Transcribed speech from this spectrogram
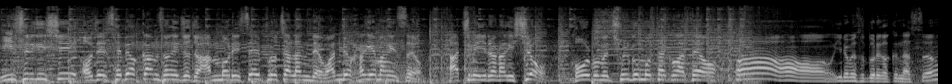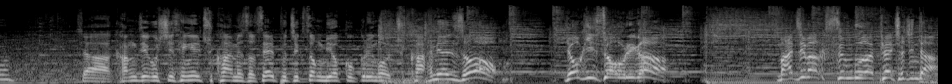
이슬기 씨 어제 새벽 감성에 젖어 앞머리 셀프로 잘랐는데 완벽하게 망했어요. 아침에 일어나기 싫어. 거울 보면 출근 못할 것 같아요. 아, 아, 아. 이러면서 노래가 끝났어. 자, 강재구 씨 생일 축하하면서 셀프 즉석 미역국 끓인 거 축하하면서 여기서 우리가 마지막 승부가 펼쳐진다.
